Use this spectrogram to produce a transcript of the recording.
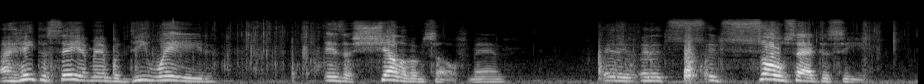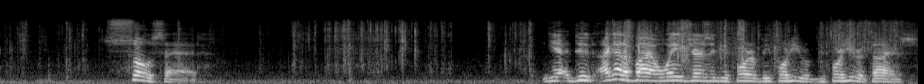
I hate to say it, man, but D Wade is a shell of himself, man. It is, and it's it's so sad to see. So sad. Yeah, dude, I gotta buy a Wade jersey before before he before he retires.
